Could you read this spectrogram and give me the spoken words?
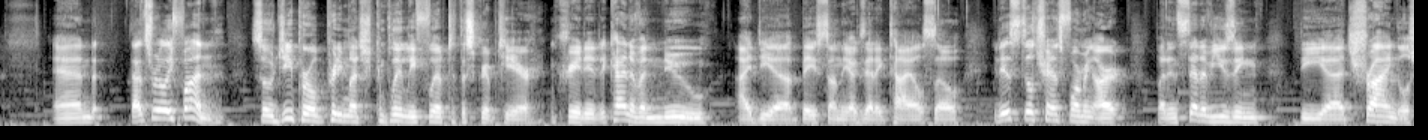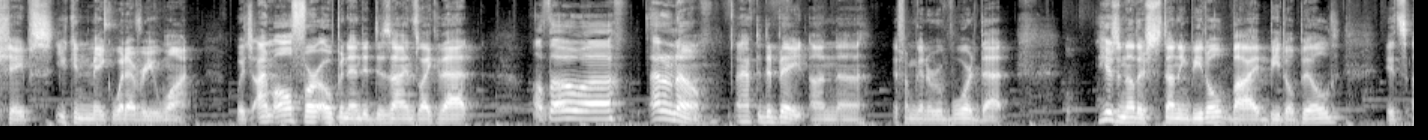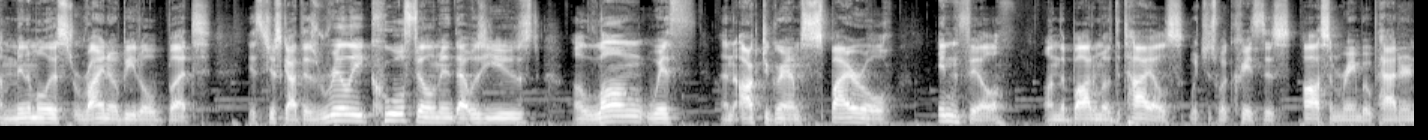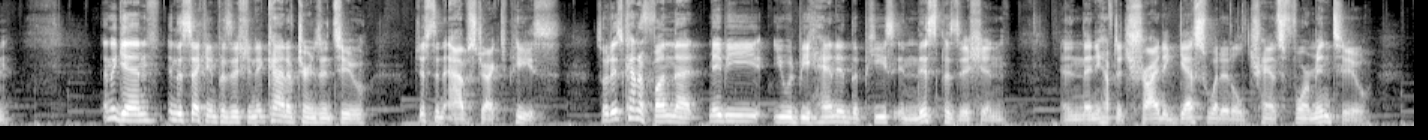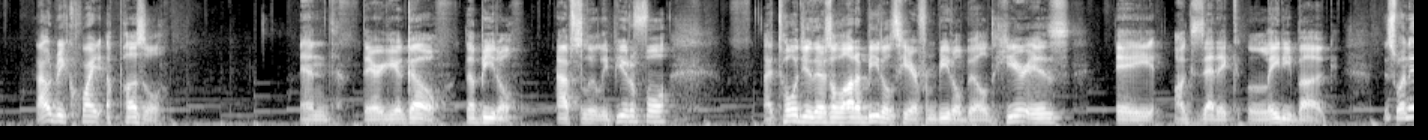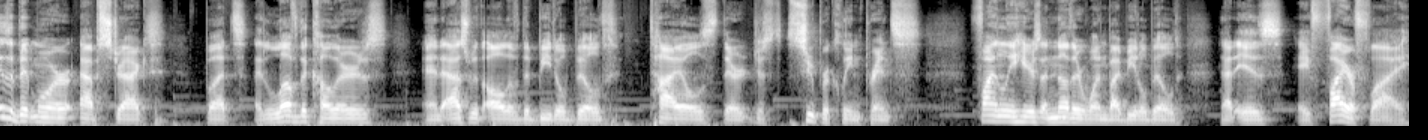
And that's really fun. So G-Pearl pretty much completely flipped the script here and created a kind of a new idea based on the auxetic tile. So it is still transforming art, but instead of using the uh, triangle shapes, you can make whatever you want. Which I'm all for open-ended designs like that. Although, uh, I don't know. I have to debate on uh, if I'm gonna reward that. Here's another stunning beetle by Beetle Build. It's a minimalist rhino beetle, but it's just got this really cool filament that was used along with an octagram spiral infill on the bottom of the tiles, which is what creates this awesome rainbow pattern. And again, in the second position, it kind of turns into just an abstract piece. So it is kind of fun that maybe you would be handed the piece in this position, and then you have to try to guess what it'll transform into. That would be quite a puzzle. And there you go, the beetle. Absolutely beautiful. I told you there's a lot of beetles here from Beetle Build. Here is a auxetic ladybug. This one is a bit more abstract, but I love the colors, and as with all of the Beetle Build tiles, they're just super clean prints. Finally, here's another one by Beetle Build that is a firefly,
